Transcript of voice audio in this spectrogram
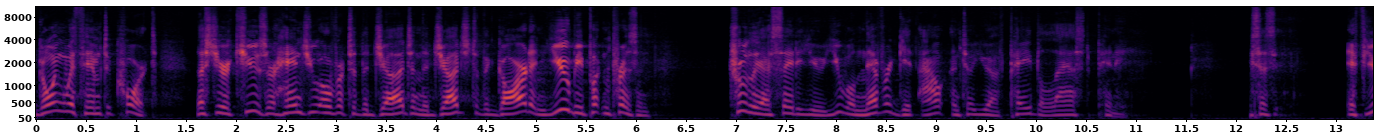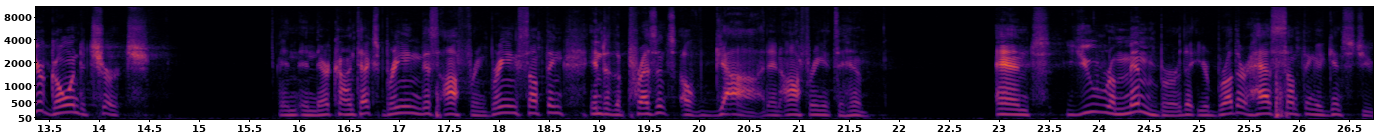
going with him to court, lest your accuser hand you over to the judge, and the judge to the guard, and you be put in prison. Truly I say to you, you will never get out until you have paid the last penny. He says, if you're going to church in, in their context, bringing this offering, bringing something into the presence of God and offering it to Him. And you remember that your brother has something against you.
